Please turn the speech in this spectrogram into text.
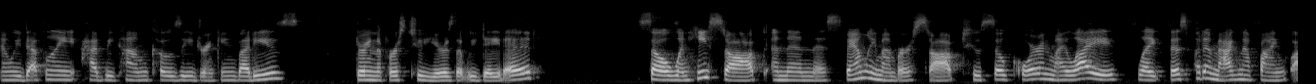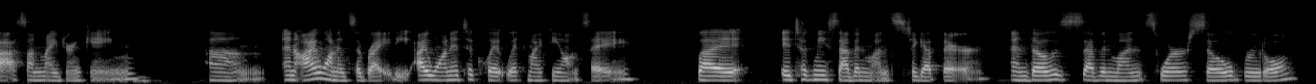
And we definitely had become cozy drinking buddies during the first two years that we dated. So when he stopped and then this family member stopped who's so core in my life like this put a magnifying glass on my drinking um, and I wanted sobriety. I wanted to quit with my fiance, but it took me seven months to get there. And those seven months were so brutal.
